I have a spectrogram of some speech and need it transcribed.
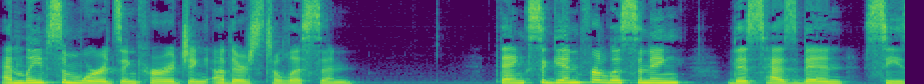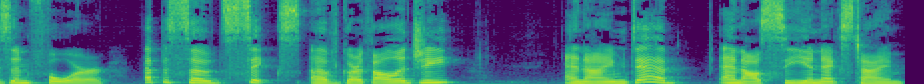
and leave some words encouraging others to listen. Thanks again for listening. This has been Season 4, Episode 6 of Garthology. And I'm Deb, and I'll see you next time.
